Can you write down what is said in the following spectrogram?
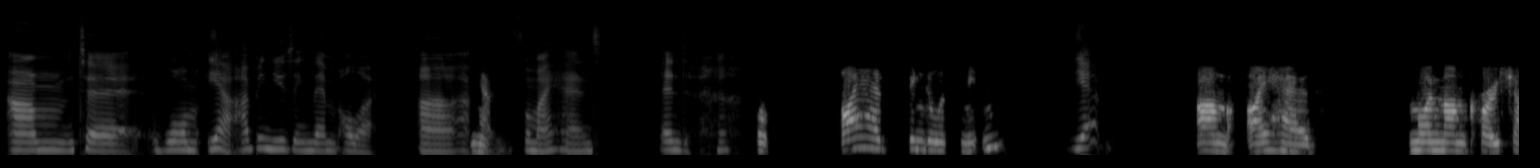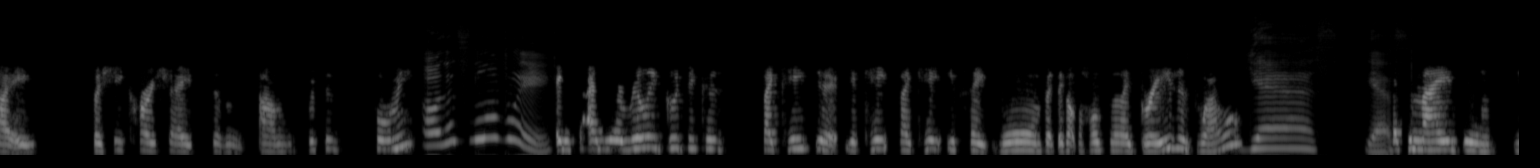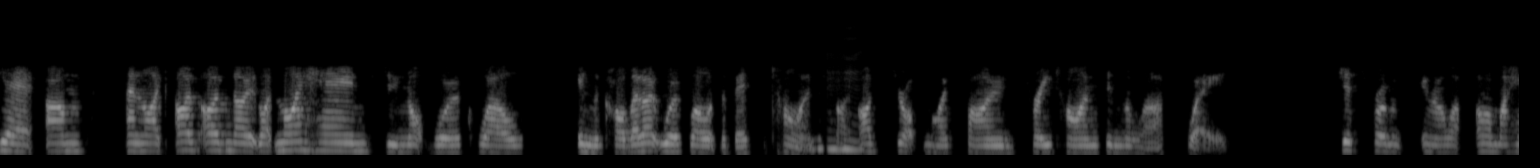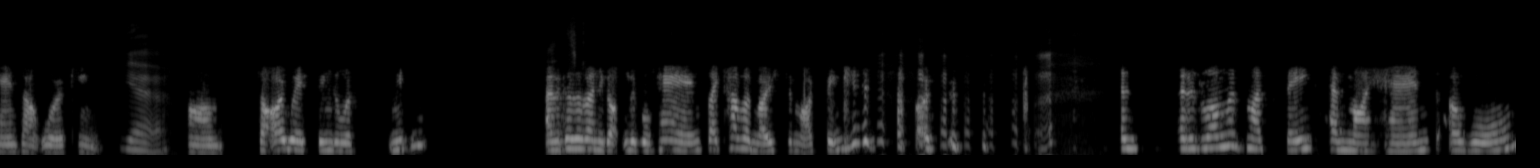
um to warm. Yeah, I've been using them a lot uh Yeah. for my hands, and well, I have fingerless mittens. Yeah, Um, I have my mum crochets, so she crochets some um, slippers for me, oh, that's lovely. and, and they're really good because they keep you, you keep they keep your feet warm, but they got the hole so they breathe as well. Yes, yes, It's amazing, yeah. Um, and like I've I've know like my hands do not work well in the cold. They don't work well at the best of times. Like Mhm. I've dropped my phone three times in the last week, just from you know like oh my hands aren't working. yeah. Um, so I wear fingerless mittens. And because I've only got little hands, they cover most of my fingers. and as long as my feet and my hands are warm,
